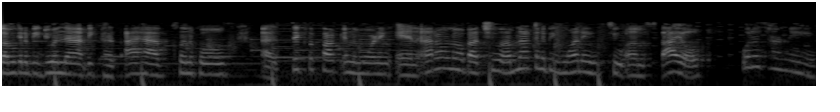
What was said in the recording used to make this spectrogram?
so I'm going to be doing that because I have clinicals at 6 o'clock in the morning. And I don't know about you, I'm not going to be wanting to um style. What is her name?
